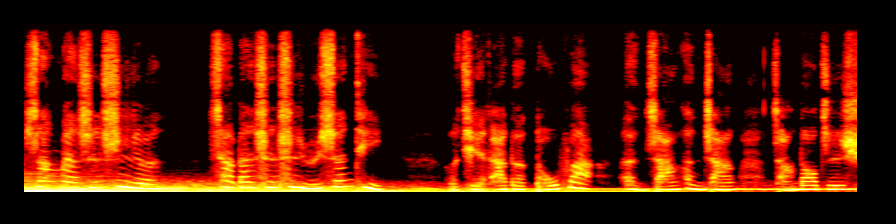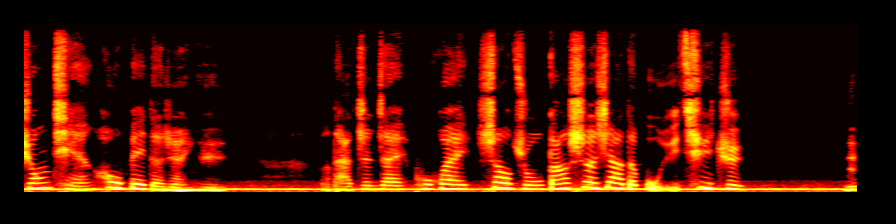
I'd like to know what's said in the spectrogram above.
上半身是人，下半身是鱼身体，而且他的头发很长很长，长到至胸前后背的人鱼。而他正在破坏少族刚设下的捕鱼器具。你、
